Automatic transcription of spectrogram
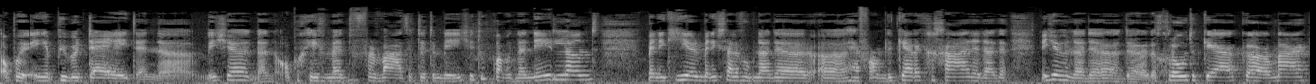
op, in je puberteit en uh, weet je, dan op een gegeven moment verwatert het een beetje. Toen kwam ik naar Nederland, ben ik hier, ben ik zelf ook naar de uh, hervormde kerk gegaan en naar de, weet je, naar de, de, de grote kerk. Maar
